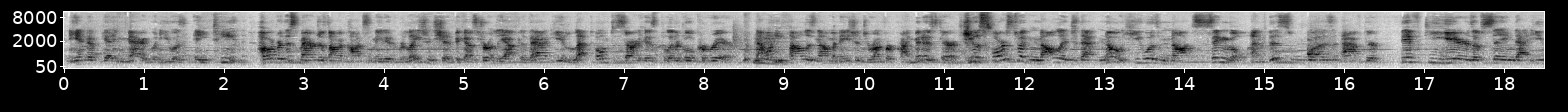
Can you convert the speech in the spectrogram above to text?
and he ended up getting married when he was 18. However, this marriage was not a consummated relationship because shortly after that, he left home to start his political career. Now, when he filed his nomination to run for prime minister, he was forced to acknowledge that no, he was not single, and this was after 50 years of saying that he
